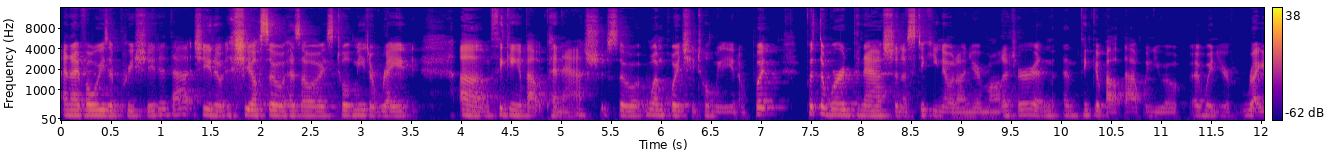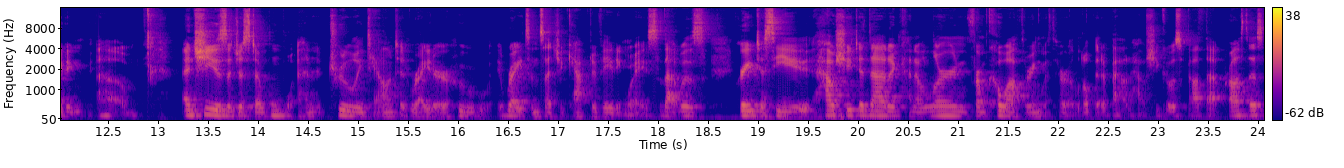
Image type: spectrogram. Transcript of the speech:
and i've always appreciated that. She you know she also has always told me to write um, thinking about panache. So at one point she told me you know put put the word panache in a sticky note on your monitor and, and think about that when you when you're writing um, and she is a, just a, a, truly talented writer who writes in such a captivating way. So that was great to see how she did that and kind of learn from co-authoring with her a little bit about how she goes about that process.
